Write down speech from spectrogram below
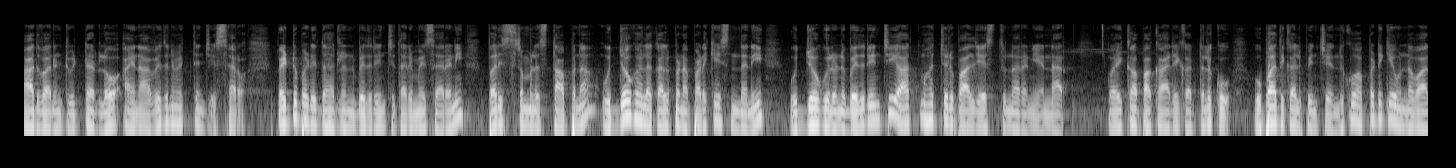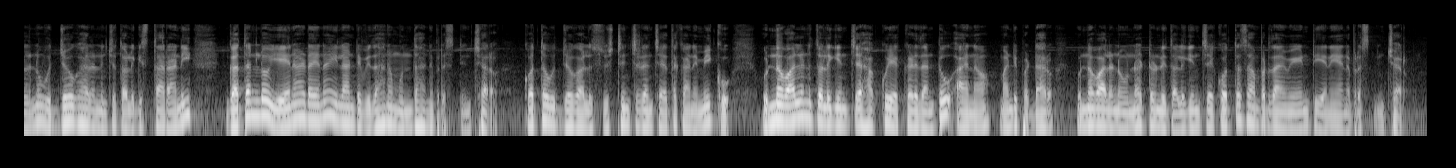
ఆదివారం ట్విట్టర్లో ఆయన ఆవేదన వ్యక్తం చేశారు. పెట్టుబడిదారులను బెదిరించి తరిమేశారని పరిశ్రమల స్థాపన ఉద్యోగాల కల్పన పడకేసిందని ఉద్యోగులను బెదిరించి ఆత్మహత్యలు పాల్చేస్తున్నారని అన్నారు. వైకాపా కార్యకర్తలకు ఉపాధి కల్పించేందుకు అప్పటికే ఉన్న వాళ్ళను ఉద్యోగాల నుంచి తొలగిస్తారని గతంలో ఏనాడైనా ఇలాంటి విధానం ఉందా అని ప్రశ్నించారు. కొత్త ఉద్యోగాలు సృష్టించడం చేతకాని మీకు ఉన్న వాళ్ళను తొలగించే హక్కు ఎక్కడిదంటూ ఆయన మండిపడ్డారు. ఉన్న వాళ్ళను ఉన్నట్టుండి తొలగించే కొత్త సాంప్రదాయం ఏంటి అని ఆయన ప్రశ్నించారు.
